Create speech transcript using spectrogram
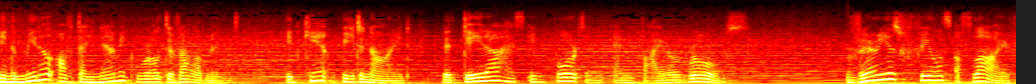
In the middle of dynamic world development, it can't be denied that data has important and vital roles. Various fields of life,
